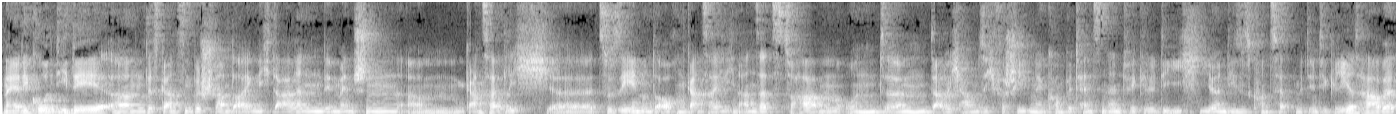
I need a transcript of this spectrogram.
Naja, die Grundidee ähm, des Ganzen bestand eigentlich darin, den Menschen ähm, ganzheitlich äh, zu sehen und auch einen ganzheitlichen Ansatz zu haben. Und ähm, dadurch haben sich verschiedene Kompetenzen entwickelt, die ich hier in dieses Konzept mit integriert habe.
